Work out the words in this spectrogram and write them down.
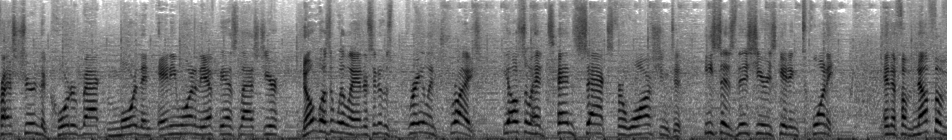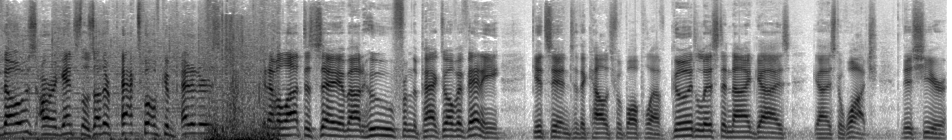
pressured the quarterback more than anyone in the FBS last year? No, it wasn't Will Anderson. It was Bralen Trice. He also had 10 sacks for Washington. He says this year he's getting 20. And if enough of those are against those other Pac 12 competitors, can have a lot to say about who from the Pac 12, if any, gets into the college football playoff. Good list of nine guys, guys to watch this year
